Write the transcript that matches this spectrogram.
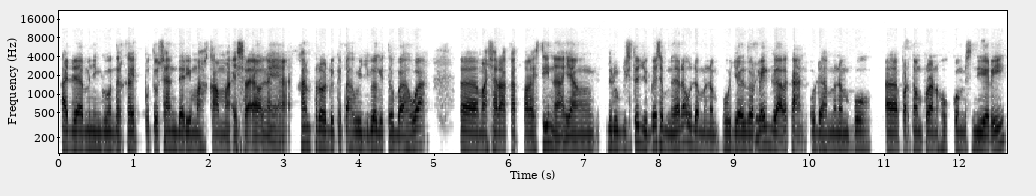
ada menyinggung terkait putusan dari Mahkamah Israelnya ya. Kan perlu diketahui juga gitu bahwa uh, masyarakat Palestina yang duduk di situ juga sebenarnya udah menempuh jalur legal kan, udah menempuh uh, pertempuran hukum sendiri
